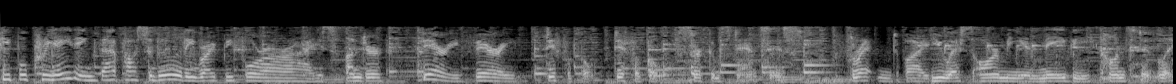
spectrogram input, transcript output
people creating that possibility right before our eyes under very, very difficult, difficult circumstances, threatened by U.S. Army and Navy constantly.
